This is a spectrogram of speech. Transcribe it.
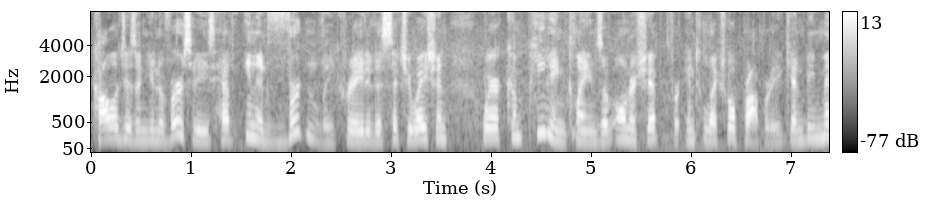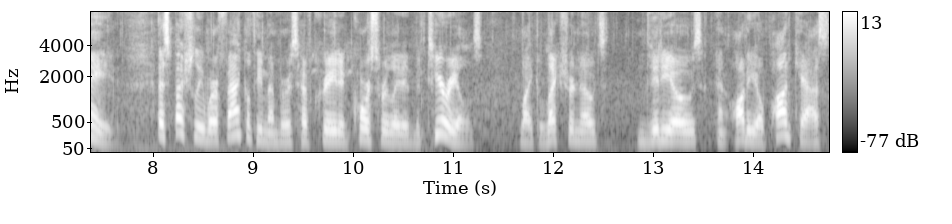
colleges and universities have inadvertently created a situation where competing claims of ownership for intellectual property can be made, especially where faculty members have created course-related materials, like lecture notes, videos, and audio podcasts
